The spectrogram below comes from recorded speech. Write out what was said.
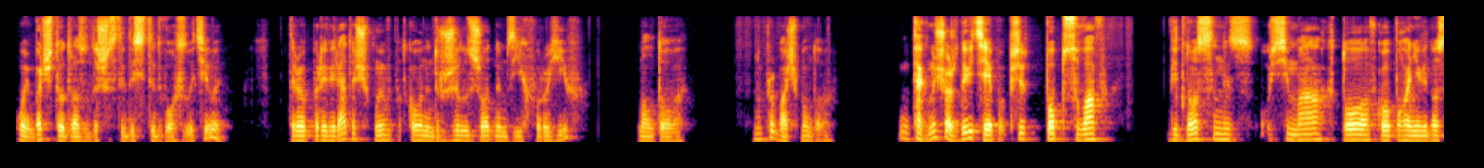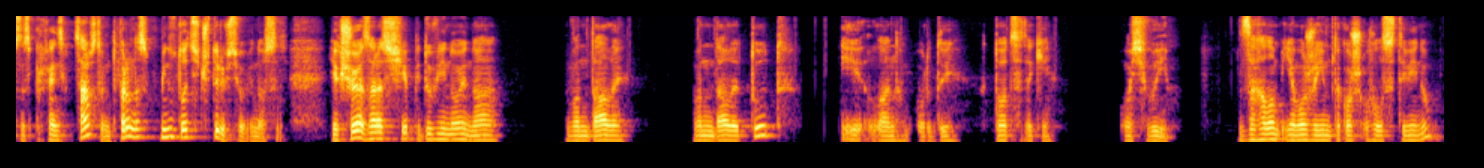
Ой, бачите, одразу до 62 злетіли. Треба перевіряти, щоб ми випадково не дружили з жодним з їх ворогів. Молдова. Ну, пробач, Молдова. Ну, Так, ну що ж, дивіться, я попсував відносини з усіма, хто в кого погані відносини з Парфянським царством. Тепер у нас мінус 24 всього відносин. Якщо я зараз ще піду війною на вандали. Вандали тут і лангборди. Хто це такі? Ось ви. Загалом я можу їм також оголосити війну,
